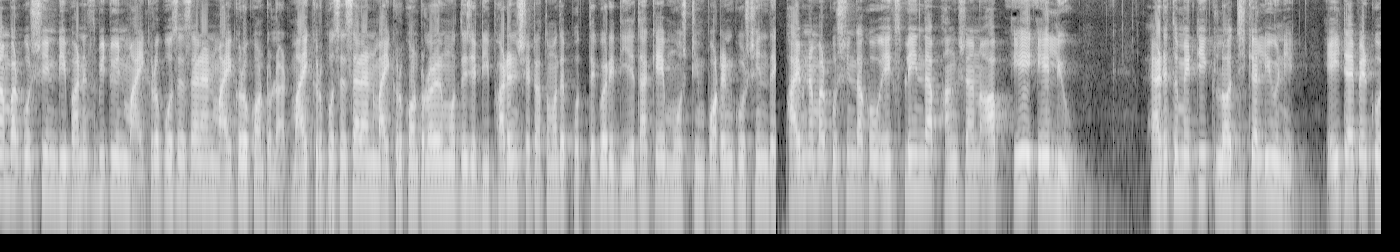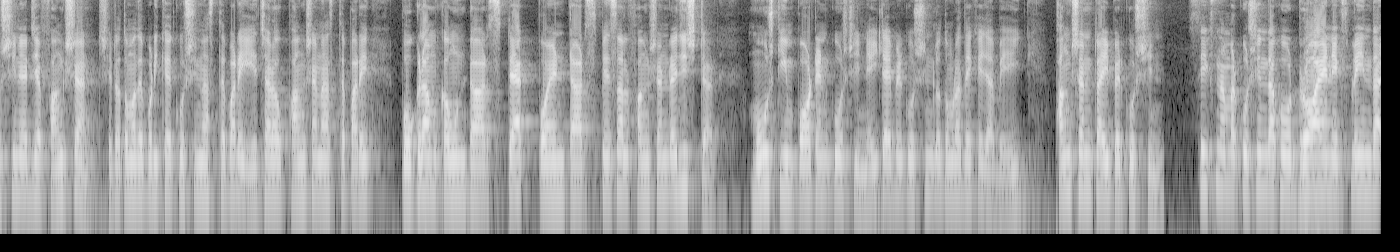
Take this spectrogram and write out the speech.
number question difference between micro processor and micro controller micro processor and micro কন্ট্রোলারের মধ্যে যে ডিফারেন্স সেটা তোমাদের প্রত্যেকবারই দিয়ে থাকে। Most important question five number question দেখো explain the function of A L U arithmetic logical unit এই টাইপের কোশ্চিনের যে ফাংশন সেটা তোমাদের পরীক্ষায় কোশ্চিন আসতে পারে। এছাড়াও ফাংশন আসতে পারে program counter stack pointer special function register most important question এই টাইপের কোশ্চিনগুলো তোমরা দেখে যাবে। এই ফাংশন টাইপের কোশ্চিন সিক্স নাম্বার কোশ্চিন দেখো draw and explain the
